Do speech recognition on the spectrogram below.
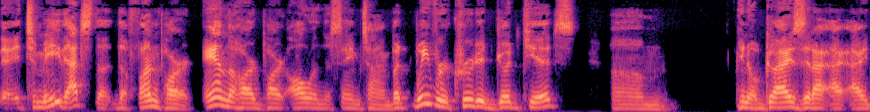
eh, to me, that's the the fun part and the hard part all in the same time. But we've recruited good kids, um, you know, guys that I, I, I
